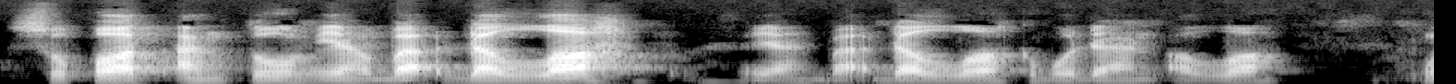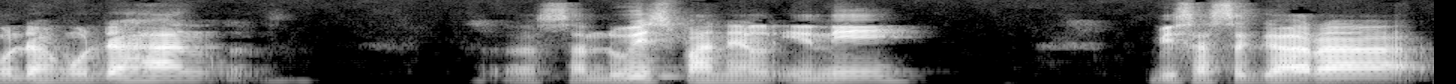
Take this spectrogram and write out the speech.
support antum ya ba'dallah ya ba'dallah kemudahan Allah. Mudah-mudahan uh, sandwich panel ini bisa segera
